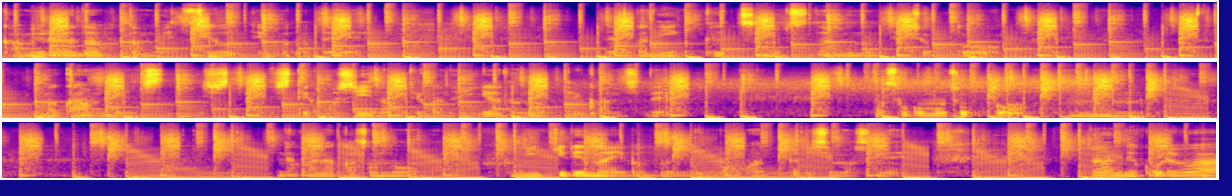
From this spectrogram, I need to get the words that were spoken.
カメラアダプターも必要っていうことでなんかねいくつもつなぐのってちょっと、まあ、勘弁してほしいなっていうかね嫌だなっていう感じで、まあ、そこもちょっとうんなかなかその踏み切れない部分にもあったりしますね。なんでこれは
